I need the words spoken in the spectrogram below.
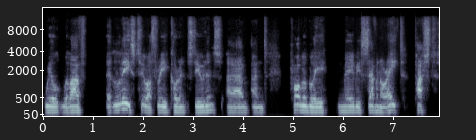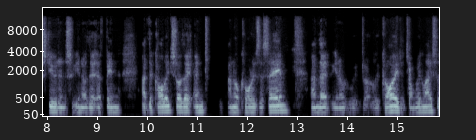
we'll we'll have at least two or three current students, um, and probably maybe seven or eight past students, you know, that have been at the college. So they and I know Core is the same, and that you know we've got Luke Coyd and Tom Winley. So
